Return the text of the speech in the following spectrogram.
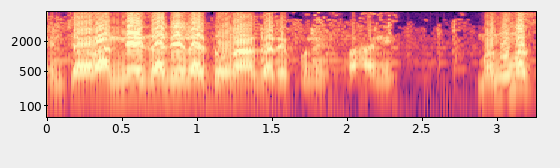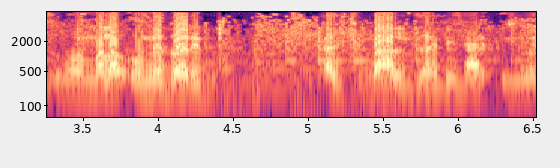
यांच्यावर अन्याय झालेला आहे दोन हजार एकोणीसला आणि म्हणूनच मला उमेदवारी कालची बहाल झालेली आहे.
